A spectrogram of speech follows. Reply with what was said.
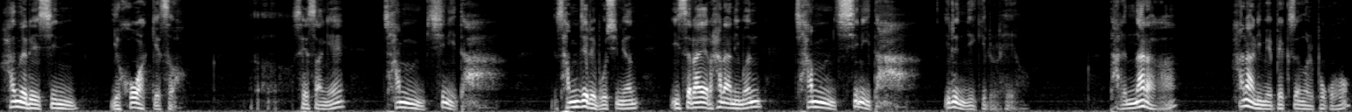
하늘의 신 여호와께서 어, 세상에 참 신이다. 3절에 보시면 이스라엘 하나님은 참 신이다. 이런 얘기를 해요. 다른 나라가 하나님의 백성을 보고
